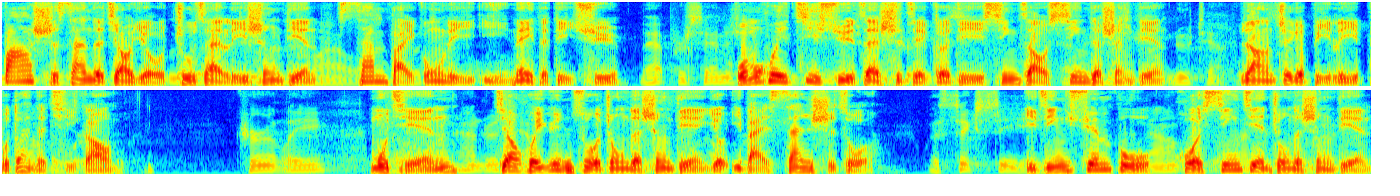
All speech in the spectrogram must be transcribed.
八十三的教友住在离圣殿三百公里以内的地区。我们会继续在世界各地新造新的圣殿，让这个比例不断的提高。目前，教会运作中的圣殿有一百三十座。已经宣布或新建中的圣殿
